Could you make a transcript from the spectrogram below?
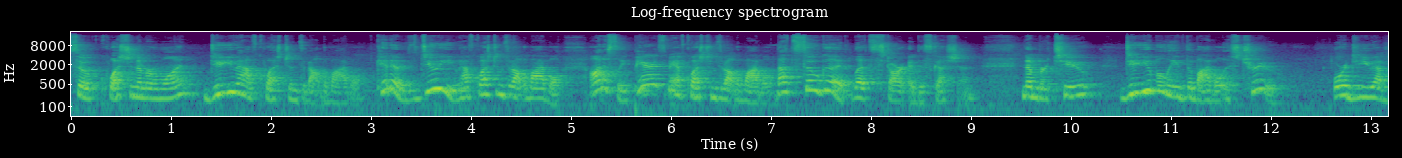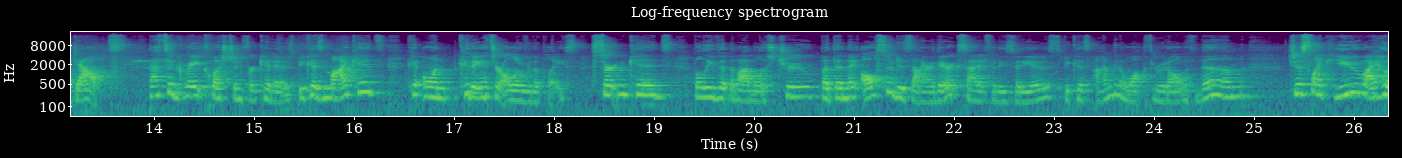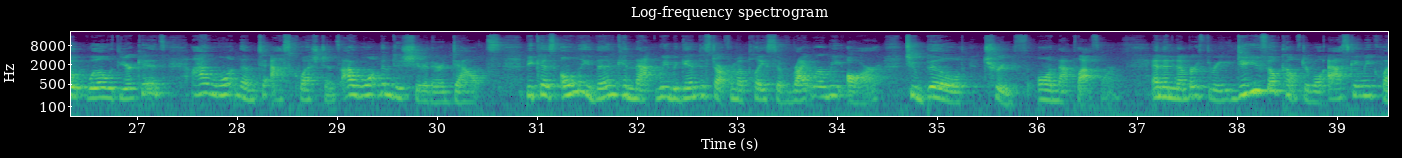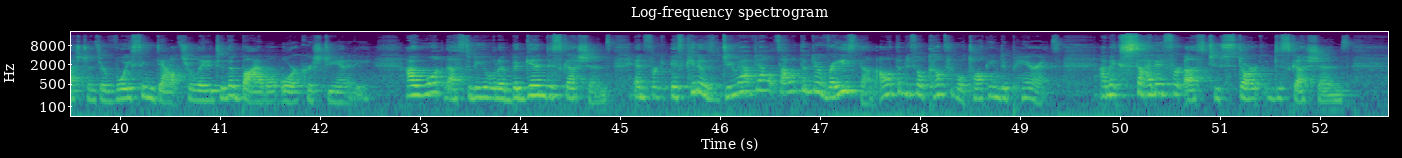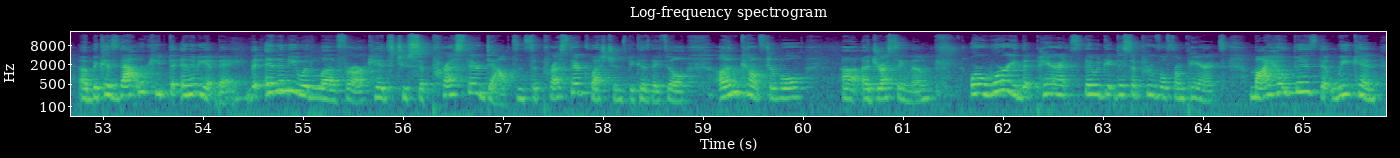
So, question number one Do you have questions about the Bible? Kiddos, do you have questions about the Bible? Honestly, parents may have questions about the Bible. That's so good. Let's start a discussion. Number two, do you believe the Bible is true? Or do you have doubts? That's a great question for kiddos because my kids could, answer all over the place. Certain kids believe that the Bible is true, but then they also desire, they're excited for these videos because I'm going to walk through it all with them just like you, I hope, will with your kids, I want them to ask questions. I want them to share their doubts because only then can that we begin to start from a place of right where we are to build truth on that platform. And then number three, do you feel comfortable asking me questions or voicing doubts related to the Bible or Christianity? I want us to be able to begin discussions. And for if kiddos do have doubts, I want them to raise them. I want them to feel comfortable talking to parents. I'm excited for us to start discussions uh, because that will keep the enemy at bay. The enemy would love for our kids to suppress their doubts and suppress their questions because they feel uncomfortable uh, addressing them or worried that parents they would get disapproval from parents. My hope is that we can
